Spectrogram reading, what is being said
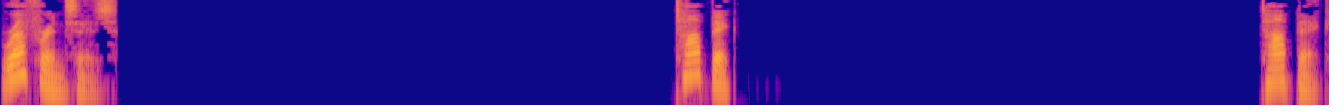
References. Topic. Topic.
